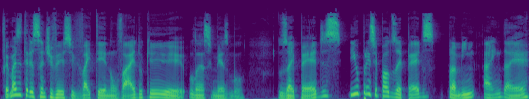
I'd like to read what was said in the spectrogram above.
foi mais interessante ver se vai ter, não vai, do que o lance mesmo dos iPads. E o principal dos iPads, para mim, ainda é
